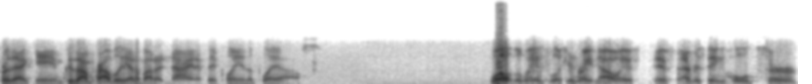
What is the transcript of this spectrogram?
for that game? Because I'm probably at about a nine if they play in the playoffs. Well, the way it's looking right now, if if everything holds serve,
